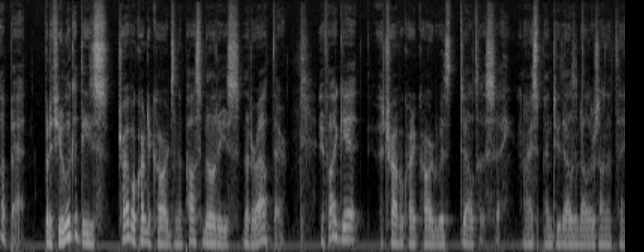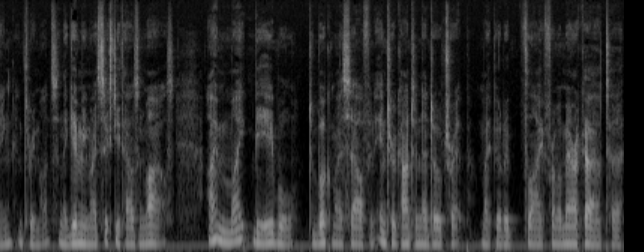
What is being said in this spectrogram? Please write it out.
not bad. But if you look at these travel credit cards and the possibilities that are out there, if I get a travel credit card with Delta, say, and I spend $2,000 on the thing in three months, and they give me my 60,000 miles, I might be able to book myself an intercontinental trip. Might be able to fly from America out to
